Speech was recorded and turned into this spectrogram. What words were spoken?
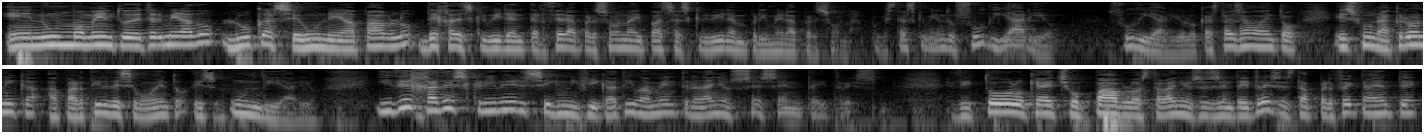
En un momento determinado, Lucas se une a Pablo, deja de escribir en tercera persona y pasa a escribir en primera persona, porque está escribiendo su diario su diario. Lo que hasta ese momento es una crónica, a partir de ese momento es un diario. Y deja de escribir significativamente en el año 63. Es decir, todo lo que ha hecho Pablo hasta el año 63 está perfectamente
